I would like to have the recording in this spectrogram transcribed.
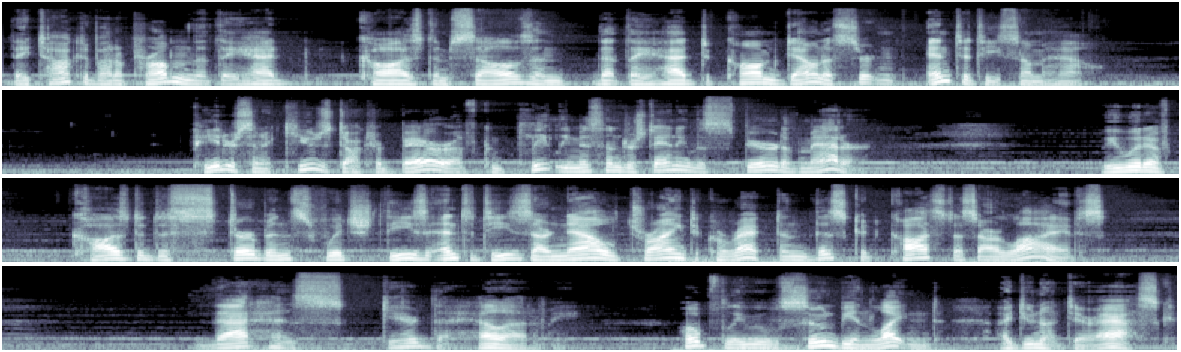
They talked about a problem that they had caused themselves and that they had to calm down a certain entity somehow. Peterson accused Dr. Bear of completely misunderstanding the spirit of matter. We would have caused a disturbance which these entities are now trying to correct, and this could cost us our lives. That has scared the hell out of me. Hopefully, we will soon be enlightened. I do not dare ask.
